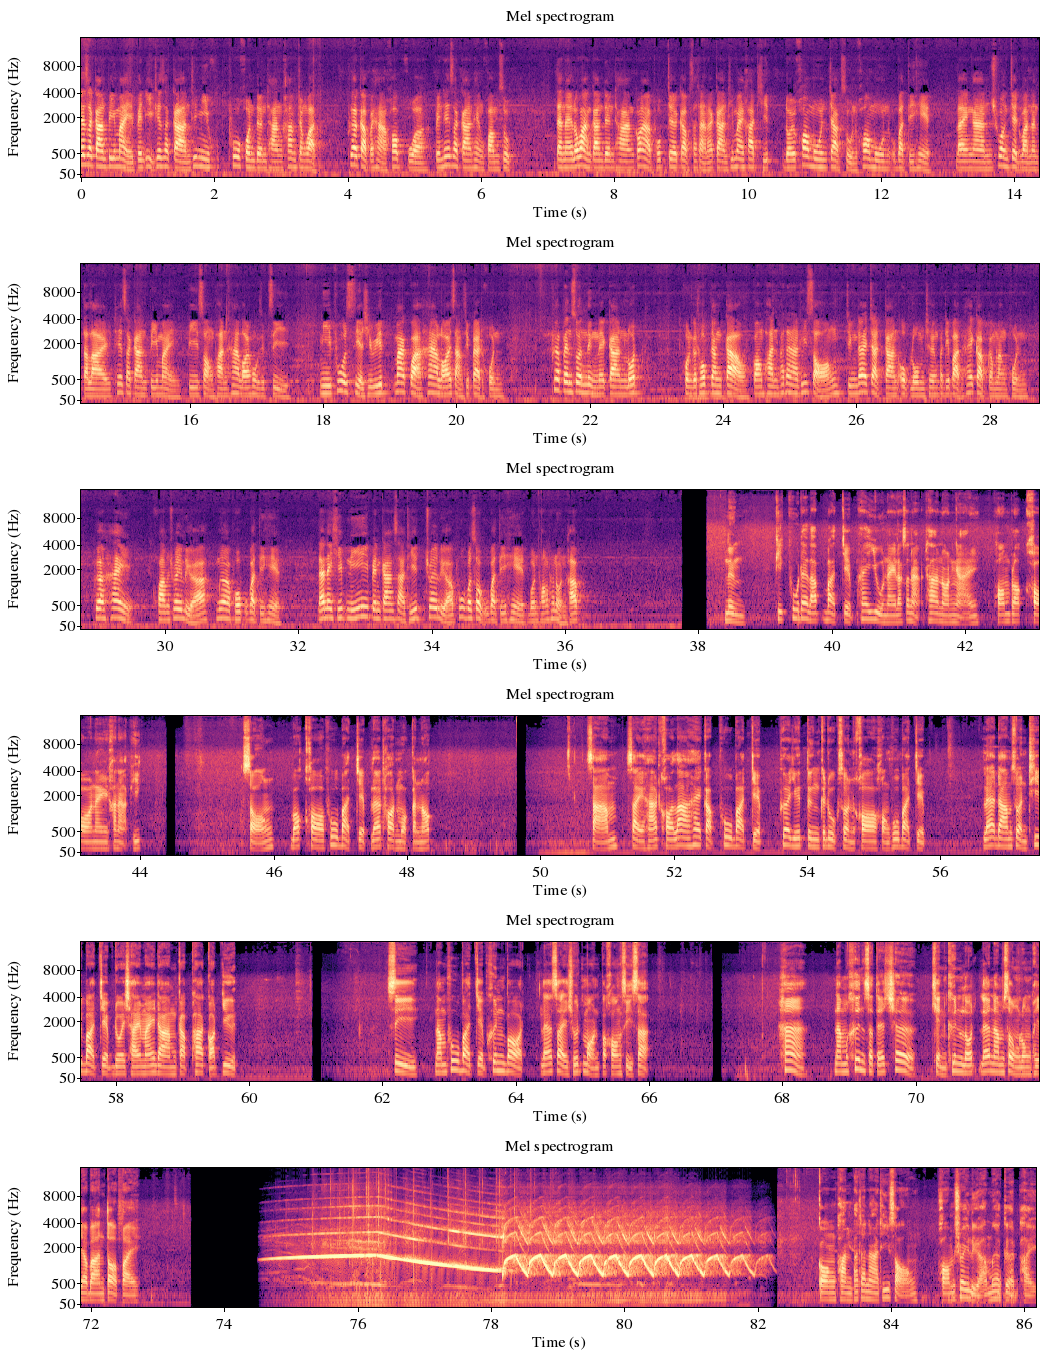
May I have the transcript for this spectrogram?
ทศกาลปีใหม่เป็นอีกเทศกาลที่มีผู้คนเดินทางข้ามจังหวัด เพื่อกลับไปหาครอบครัว เป็นเทศกาลแห่งความสุข แต่ในระหว่างการเดินทางก็อาจพบเจอกับสถานการณ์ที่ไม่คาดคิด โดยข้อมูลจากศูนย์ข้อมูล อุบัติเหตุ รายงานช่วง 7 วันอันตราย เทศกาลปีใหม่ ปี 2564 มีผู้เสียชีวิตมากกว่า 538 คน เพื่อเป็นส่วนหนึ่งในการลดผลกระทบดังกล่าว กองพันพัฒนาที่ 2 จึงได้จัดการอบรมเชิงปฏิบัติให้กับกำลังพล เพื่อให้ ความช่วยเหลือเมื่อพบอุบัติเหตุ และในคลิปนี้เป็นการสาธิตช่วยเหลือผู้ประสบอุบัติเหตุบนท้องถนนครับ 1. พลิกผู้ได้รับบาดเจ็บให้อยู่ในลักษณะท่านอนหงาย พร้อมบล็อกคอในขณะพลิก 2. บล็อกคอผู้บาดเจ็บและถอดหมวกกันน็อก 3. ใส่ฮาร์ดคอล่าให้กับผู้บาดเจ็บ เพื่อยึดตึงกระดูกส่วนคอของผู้บาดเจ็บ และดามส่วนที่บาดเจ็บโดยใช้ไม้ดามกับผ้าก๊อซยืด 4. นำผู้บาดเจ็บขึ้นบอร์ด และใส่ชุดหมอนประคองศีรษะ 5. นำขึ้นสเตชเชอร์ เข็นขึ้นรถ และนำส่งโรงพยาบาลต่อไปกองพันพัฒนาที่ 2 พร้อมช่วยเหลือเมื่อเกิดภัย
